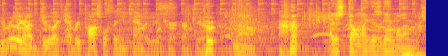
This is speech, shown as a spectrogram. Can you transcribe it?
You're really gonna do like every possible thing you can to be a jerk, aren't you? No, I just don't like this game all that much.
